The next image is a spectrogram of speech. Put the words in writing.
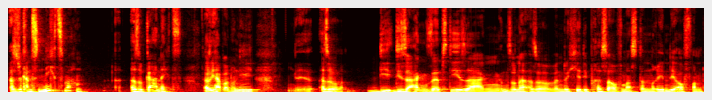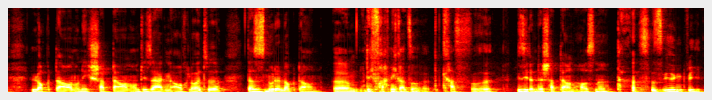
Also du kannst nichts machen. Also gar nichts. Also ich habe auch noch nie, äh, also die, die sagen, selbst die sagen in so einer, also wenn du hier die Presse aufmachst, dann reden die auch von Lockdown und nicht Shutdown und die sagen auch, Leute, das ist nur der Lockdown. Ähm, und ich frage mich gerade so, krass, äh, wie sieht denn der Shutdown aus, ne? Das ist irgendwie,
